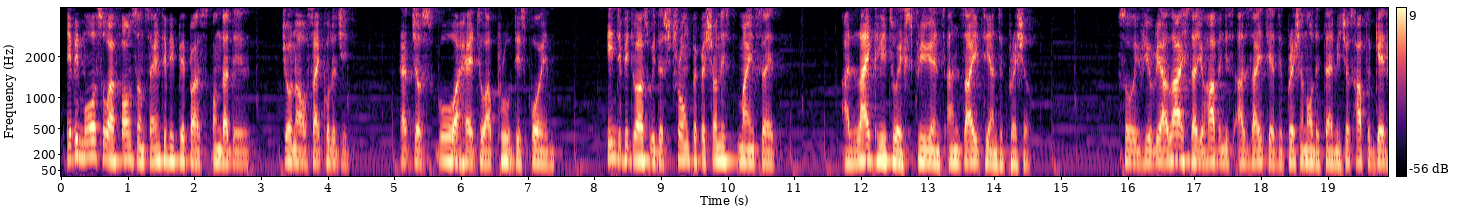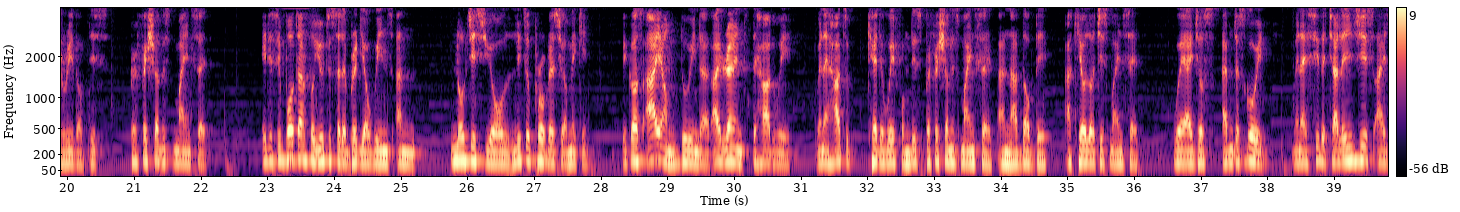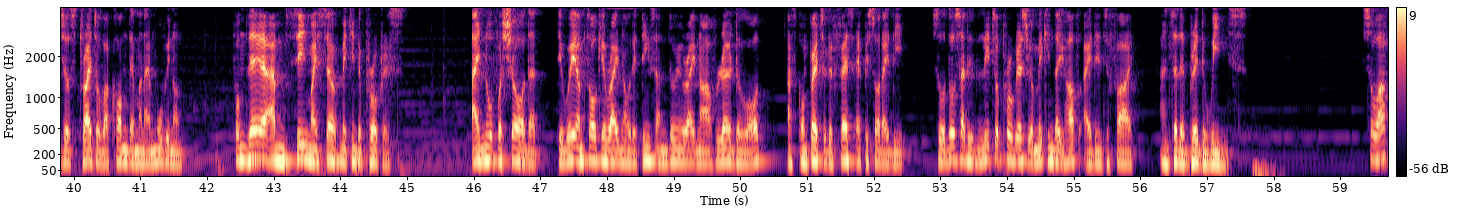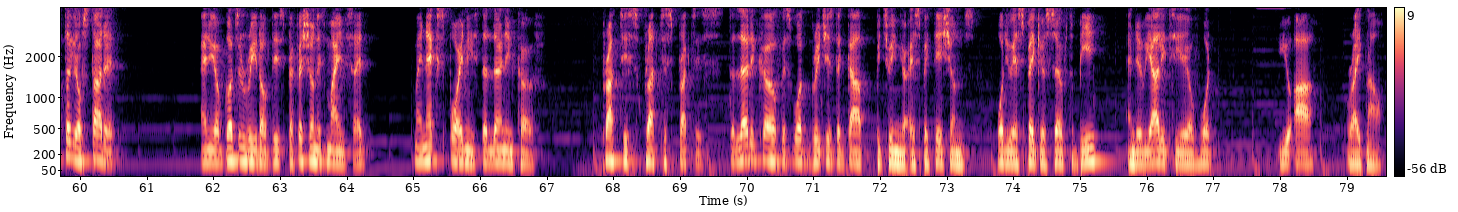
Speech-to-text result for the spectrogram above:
Even more so, I found some scientific papers under the Journal of Psychology that just go ahead to approve this point. Individuals with a strong perfectionist mindset are likely to experience anxiety and depression. So, if you realize that you're having this anxiety and depression all the time, you just have to get rid of this perfectionist mindset. It is important for you to celebrate your wins and notice your little progress you're making because I am doing that. I learned the hard way when I had to get away from this perfectionist mindset and adopt the archaeologist mindset where I just I'm just going. When I see the challenges, I just try to overcome them and I'm moving on. From there, I'm seeing myself making the progress. I know for sure that the way I'm talking right now, the things I'm doing right now, I've learned a lot as compared to the first episode I did. So those are the little progress you're making that you have to identify and celebrate the wins. So after you've started and you have gotten rid of this perfectionist mindset, my next point is the learning curve. Practice, practice, practice. The learning curve is what bridges the gap between your expectations, what you expect yourself to be, and the reality of what you are right now.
